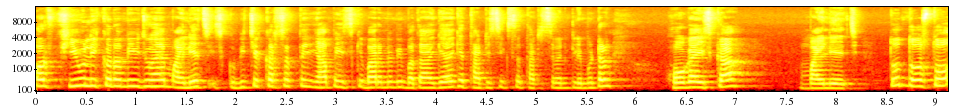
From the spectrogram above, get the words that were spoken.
और फ्यूल इकोनॉमी जो है, माइलेज इसको भी चेक कर सकते हैं। यहाँ पे इसके बारे में भी बताया गया है कि थर्टी से थर्टी किलोमीटर होगा इसका माइलेज। तो दोस्तों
